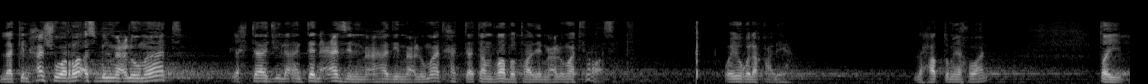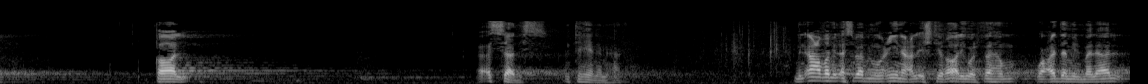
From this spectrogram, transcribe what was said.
لكن حشو الرأس بالمعلومات يحتاج إلى أن تنعزل مع هذه المعلومات حتى تنضبط هذه المعلومات في رأسك ويغلق عليها. لاحظتم يا أخوان؟ طيب. قال السادس انتهينا من هذا. من أعظم الأسباب المعينة على الاشتغال والفهم وعدم الملال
